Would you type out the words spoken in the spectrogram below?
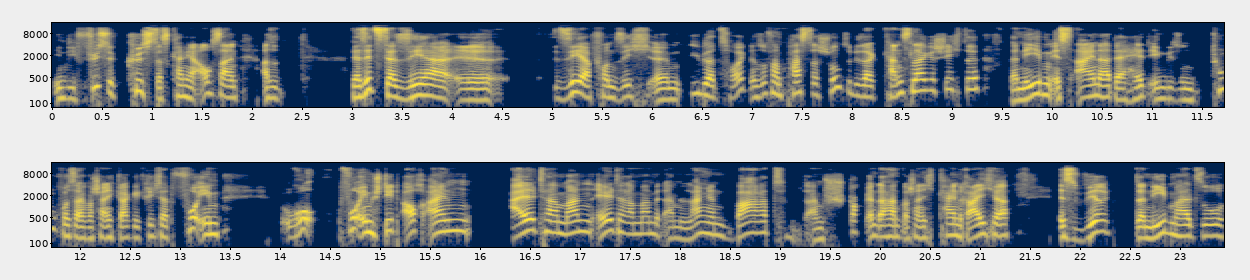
in die Füße küsst. Das kann ja auch sein. Also der sitzt da sehr, äh, sehr von sich ähm, überzeugt. Insofern passt das schon zu dieser Kanzlergeschichte. Daneben ist einer, der hält irgendwie so ein Tuch, was er wahrscheinlich gerade gekriegt hat. Vor ihm, vor ihm steht auch ein alter Mann, älterer Mann mit einem langen Bart, mit einem Stock in der Hand, wahrscheinlich kein Reicher. Es wirkt daneben halt so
